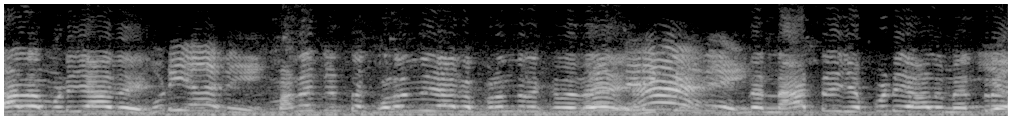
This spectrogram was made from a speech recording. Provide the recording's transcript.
ஆள முடியுது. மனக்கட்ட குழந்தையாக பிறந்திருக்கிறது. இந்த நாட்டை எப்படி ஆளும் என்று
